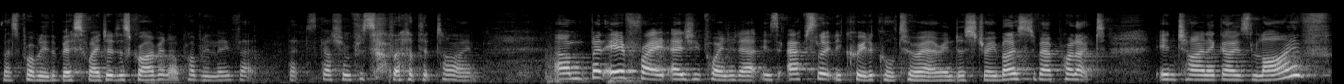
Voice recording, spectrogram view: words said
that's probably the best way to describe it, I'll probably leave that that discussion for some other time. Um, but air freight, as you pointed out, is absolutely critical to our industry. Most of our product in China goes live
